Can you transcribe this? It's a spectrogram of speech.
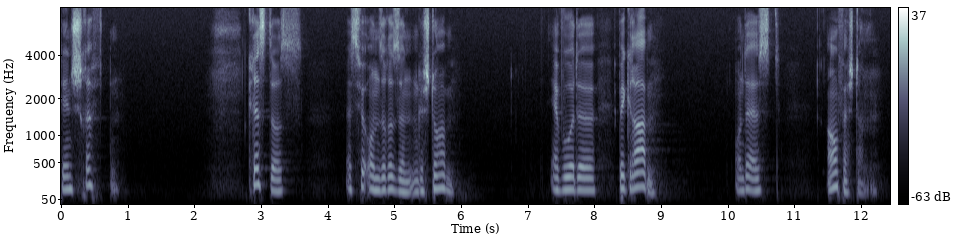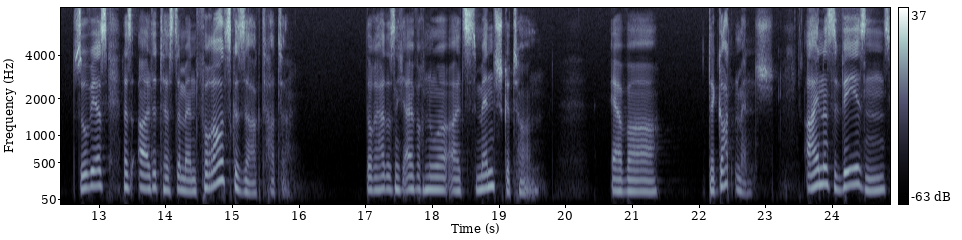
den Schriften. Christus ist für unsere Sünden gestorben. Er wurde begraben und er ist auferstanden, so wie es das Alte Testament vorausgesagt hatte. Doch er hat es nicht einfach nur als Mensch getan, Er war der Gottmensch, eines Wesens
